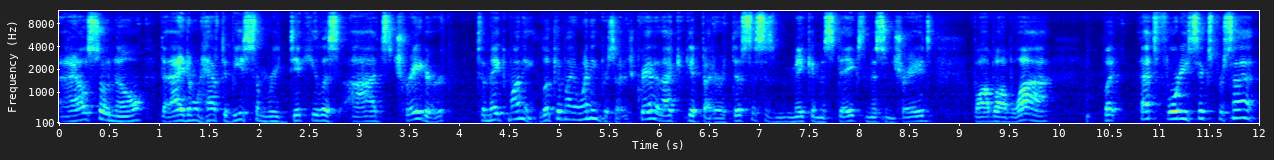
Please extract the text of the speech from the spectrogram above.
I also know that I don't have to be some ridiculous odds trader to make money. Look at my winning percentage. Granted, I could get better at this. This is making mistakes, missing trades, blah blah blah. But that's forty six percent,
